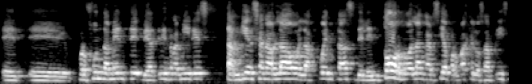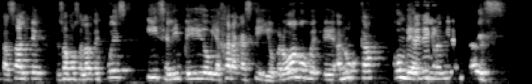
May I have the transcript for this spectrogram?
eh, eh, profundamente Beatriz Ramírez. También se han hablado en las cuentas del entorno de Alan García, por más que los apristas salten, eso vamos a hablar después, y se le ha impedido viajar a Castillo. Pero vamos, eh, Anuska, con Beatriz Ramírez una vez.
